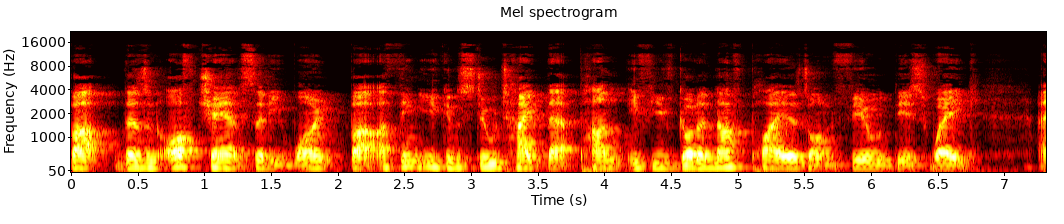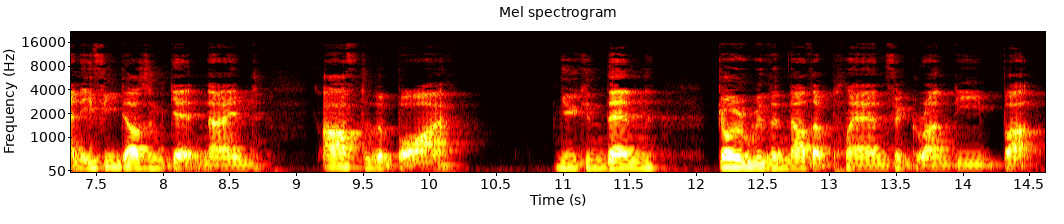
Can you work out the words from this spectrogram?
but there's an off chance that he won't. But I think you can still take that punt if you've got enough players on field this week. And if he doesn't get named after the bye, you can then go with another plan for Grundy. But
